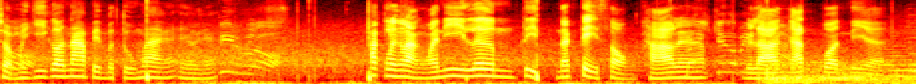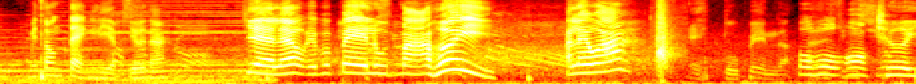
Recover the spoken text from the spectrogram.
ช็อตเมื่เมื่อกี้ก็น่าเป็นประตูมากนะเอลเนี้ยพักหลังๆมานี่เริ่มติดนักเตะสองเท้าเลยครับ เวลางัดบอลเนี่ย ไม่ต้องแต่งเหลี่ยมเยอะนะแย่แล้วเอเปเป้หลุดมาเฮ้ย อะไรวะ โอ้โห ออกเฉย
